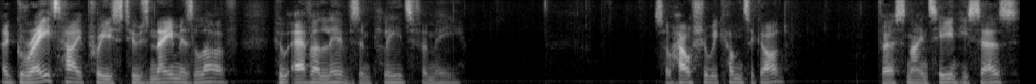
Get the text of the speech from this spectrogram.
a great high priest whose name is love, who ever lives and pleads for me. So, how shall we come to God? Verse 19, he says,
